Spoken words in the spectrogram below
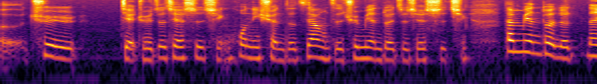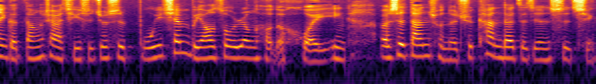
呃，去。解决这些事情，或你选择这样子去面对这些事情，但面对的那个当下，其实就是不先不要做任何的回应，而是单纯的去看待这件事情。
